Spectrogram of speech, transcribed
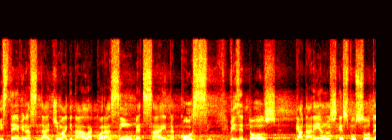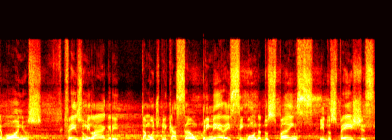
Esteve na cidade de Magdala, Corazim, Betsaida, Curse, visitou os gadarenos, expulsou demônios, fez o milagre da multiplicação, primeira e segunda dos pães e dos peixes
